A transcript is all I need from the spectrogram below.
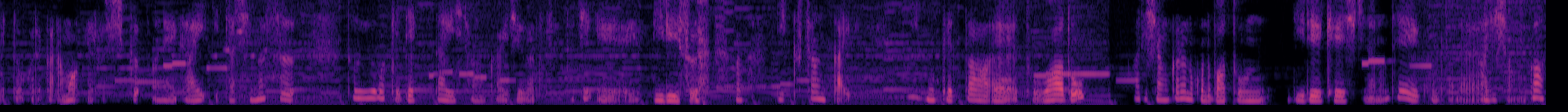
えっと、これからもよろしくお願いいたします。というわけで、第3回10月1日、えー、リリース、リク3回に向けた、えっ、ー、と、ワード、アリシャンからのこのバトンリレー形式なので、今度はね、アリシャンが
